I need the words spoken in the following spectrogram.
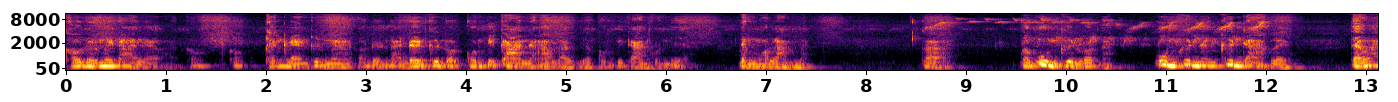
เขาเดินไม่ได้แล้วเขาเขาแข็งแรงขึ้นมาเขาเดินได้เดินขึ้นรถคนพิการนะอาเรอย่างคนพิการคนเนี้ยเป็นหมอลำอะก็ต้องอุ้มขึ้นรถนะอุ้มขึ้นยังขึ้นยากเลย แต่ว่า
